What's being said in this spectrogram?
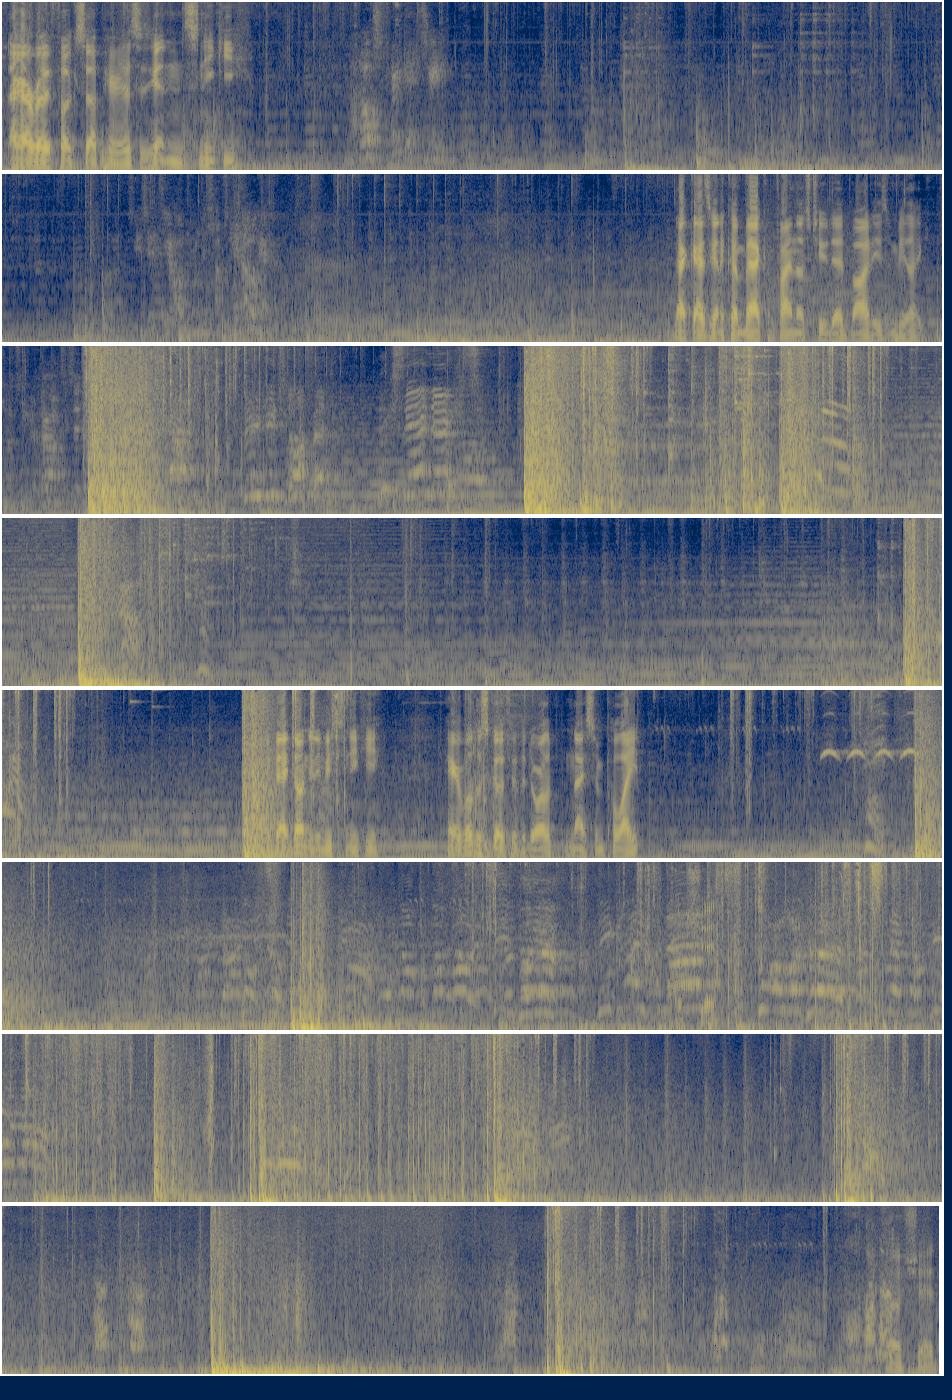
I gotta really focus up here. This is getting sneaky. That guy's gonna come back and find those two dead bodies and be like, maybe I don't need to be sneaky. Here, we'll just go through the door nice and polite. Oh shit. Oh shit.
